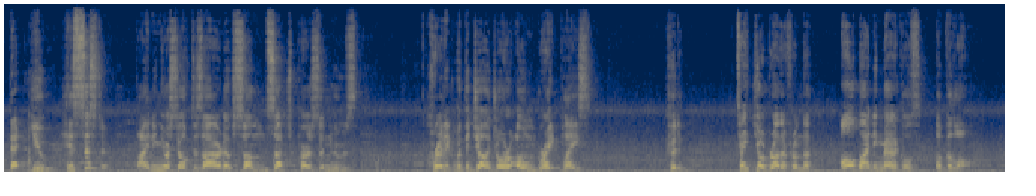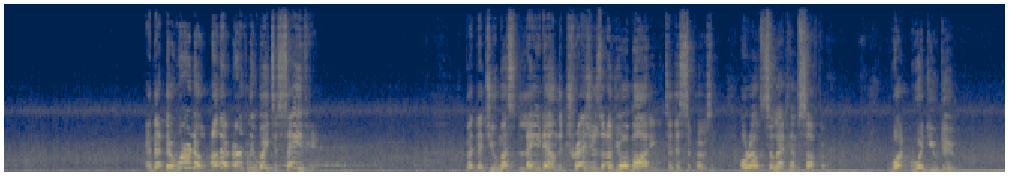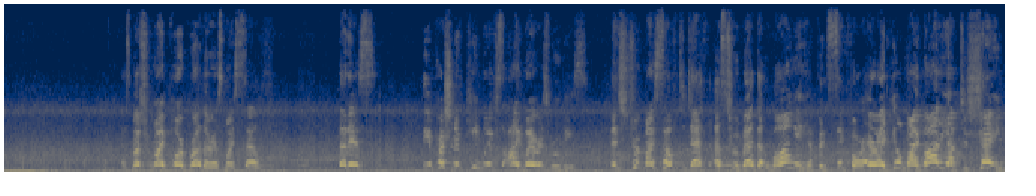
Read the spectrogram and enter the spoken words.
that you, his sister, finding yourself desired of some such person whose credit with the judge or own great place, could take your brother from the all binding manacles of the law. And that there were no other earthly way to save him, but that you must lay down the treasures of your body to this supposed, or else to let him suffer. What would you do? As much for my poor brother as myself. That is, the impression of keen whips I'd wear as rubies, and strip myself to death as to a bed that longing have been sick for, ere I'd yield my body up to shame.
